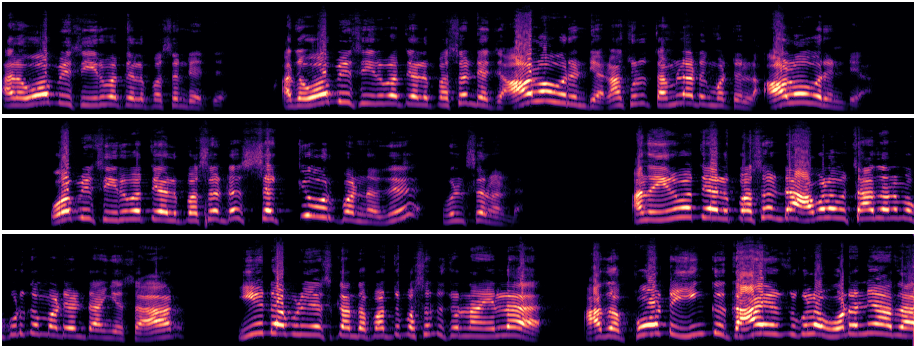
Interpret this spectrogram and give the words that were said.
அதில் ஓபிசி இருபத்தேழு பர்சன்டேஜ் அந்த ஓபிசி இருபத்தேழு பர்சன்டேஜ் ஆல் ஓவர் இந்தியா நான் சொல்லி தமிழ்நாட்டுக்கு மட்டும் இல்லை ஆல் ஓவர் இந்தியா ஓபிசி இருபத்தேழு பர்சன்ட்டை செக்யூர் பண்ணது வில்சன் அண்ணன். அந்த இருபத்தேழு பர்சன்ட் அவ்வளவு சாதாரணமாக கொடுக்க மாட்டேன்ட்டாங்க சார் இடபிள்யூஎஸ்க்கு அந்த பத்து பர்சன்ட் சொன்னாங்க இல்லை அதை போட்டு இங்கு காயறதுக்குள்ளே உடனே அதை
